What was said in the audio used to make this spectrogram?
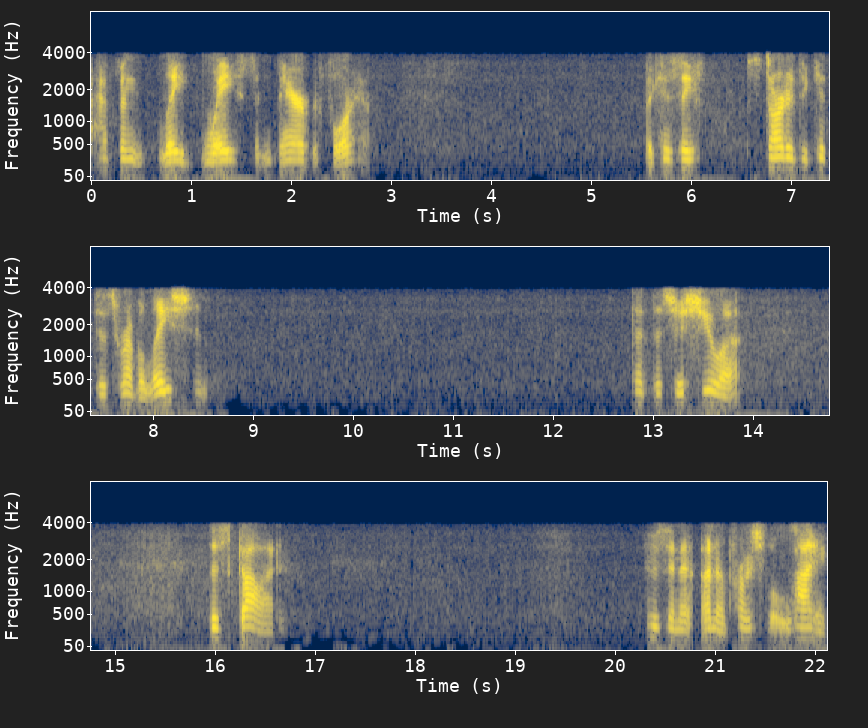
have been laid waste and bare before Him. Because they've started to get this revelation that this Yeshua, this God, who's in an unapproachable light,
